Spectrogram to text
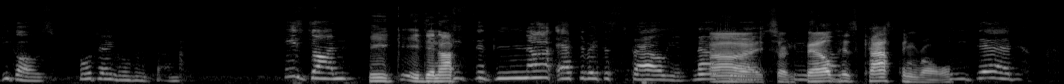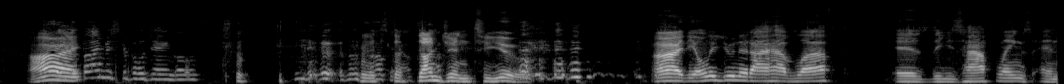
he goes. Bojangles is done. He's done. He he did not. He did not activate the spell. He did not. Ah, All do right, so he He's failed done. his casting roll. He did. All Say right, Goodbye, Mr. Bojangles. it's the I'll dungeon to you. All right, the only unit I have left is these halflings, and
